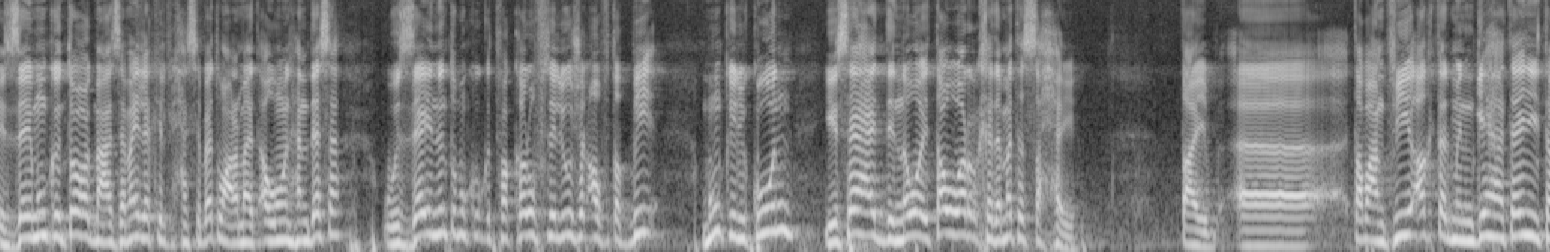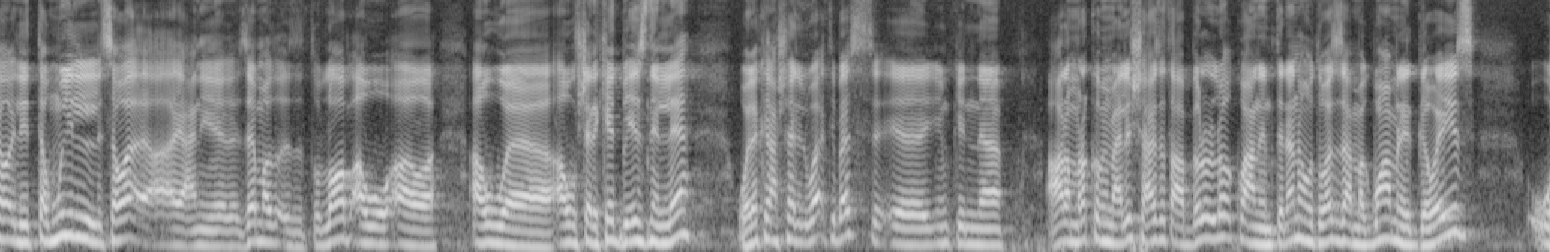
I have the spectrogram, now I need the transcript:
إزاي ممكن تقعد مع زمايلك في الحاسبات والمعلومات أو من الهندسه وإزاي إن أنتم ممكن تفكروا في سوليوشن أو في تطبيق ممكن يكون يساعد إن هو يطور الخدمات الصحية. طيب آه طبعا في أكتر من جهة تاني للتمويل سواء يعني زي ما طلاب أو أو أو, أو شركات بإذن الله. ولكن عشان الوقت بس آه، يمكن عرم رقمي معلش عايز أتعبر لكم عن امتنانه وتوزع مجموعة من الجوائز. و...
